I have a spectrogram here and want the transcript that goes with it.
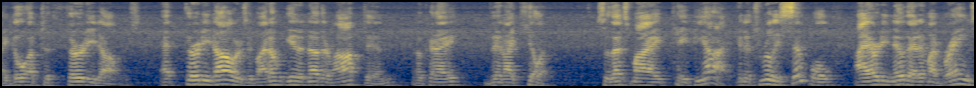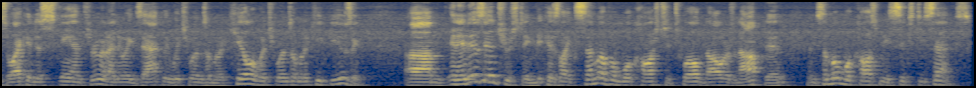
I go up to $30 at $30 if I don't get another opt-in okay then I kill it. So that's my KPI and it's really simple. I already know that in my brain so I can just scan through and I know exactly which ones I'm going to kill and which ones I'm going to keep using. Um, and it is interesting because like some of them will cost you $12 an opt-in and some of them will cost me 60 cents.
